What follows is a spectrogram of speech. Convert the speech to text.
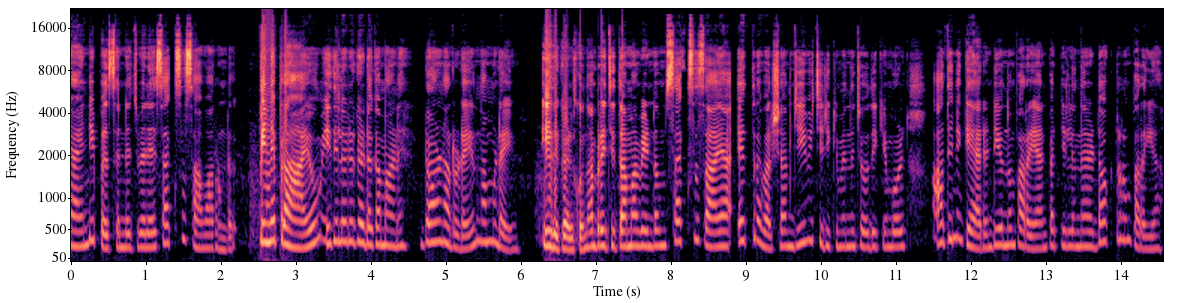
നയന്റി പെർസെന്റേജ് വരെ സക്സസ് ആവാറുണ്ട്. പിന്നെ പ്രായവും ഇതിലൊരു ഘടകമാണ്. ഡോണറുടെയും നമ്മുടെയും. ഇത് കേൾക്കുന്ന ബ്രിജിതാമ്മ വീണ്ടും സക്സസ് ആയ എത്ര വർഷം ജീവിച്ചിരിക്കുമെന്ന് ചോദിക്കുമ്പോൾ അതിന് ഗ്യാരണ്ടിയൊന്നും പറയാൻ പറ്റില്ലെന്ന് ഡോക്ടറും പറയുക.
